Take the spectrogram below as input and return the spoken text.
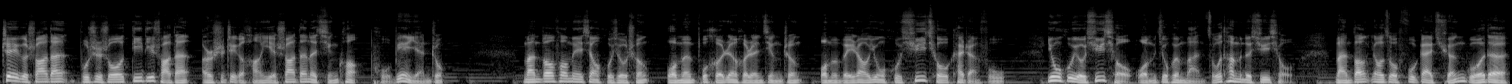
这个刷单不是说滴滴刷单，而是这个行业刷单的情况普遍严重。满帮方面向虎嗅称，我们不和任何人竞争，我们围绕用户需求开展服务，用户有需求，我们就会满足他们的需求。满帮要做覆盖全国的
